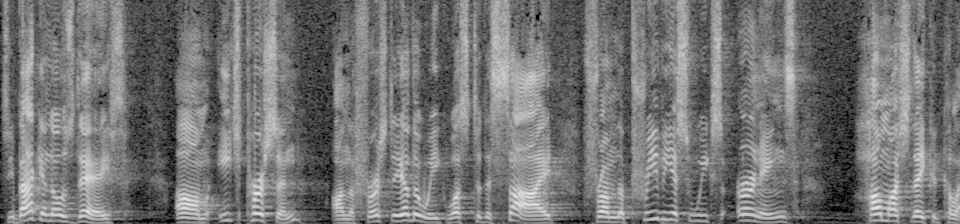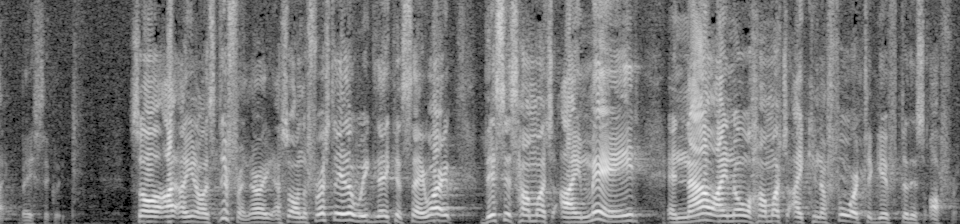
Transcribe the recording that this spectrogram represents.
See, back in those days, um, each person on the first day of the week was to decide from the previous week's earnings how much they could collect, basically. So, you know, it's different, right? So on the first day of the week, they could say, all right, this is how much I made, and now I know how much I can afford to give to this offering.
